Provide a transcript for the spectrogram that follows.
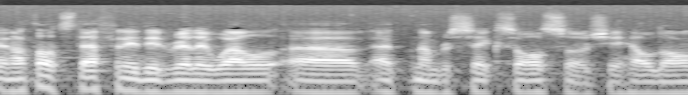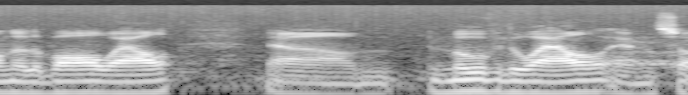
And I thought Stephanie did really well uh, at number six also. She held on to the ball well, um, moved well, and so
